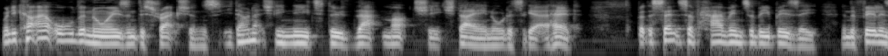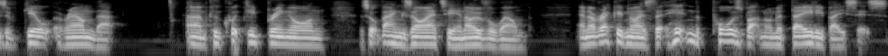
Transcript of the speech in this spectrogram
When you cut out all the noise and distractions, you don't actually need to do that much each day in order to get ahead. But the sense of having to be busy and the feelings of guilt around that um, can quickly bring on a sort of anxiety and overwhelm. And I recognize that hitting the pause button on a daily basis,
